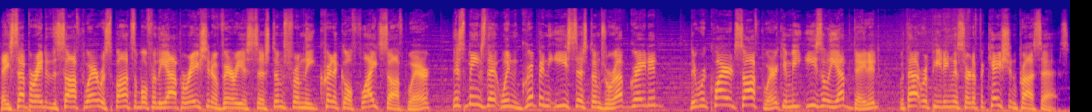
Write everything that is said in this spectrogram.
They separated the software responsible for the operation of various systems from the critical flight software. This means that when Gripen E systems were upgraded, the required software can be easily updated without repeating the certification process.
